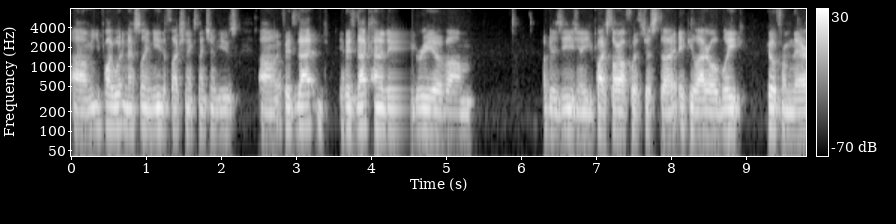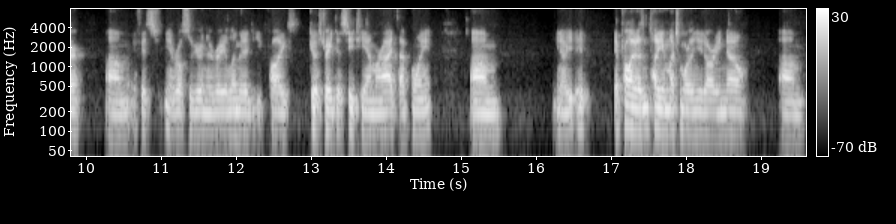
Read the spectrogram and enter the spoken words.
um, you probably wouldn't necessarily need the flexion extension views. Um, if it's that if it's that kind of degree of um, of disease, you know, you probably start off with just uh, AP lateral oblique, go from there. Um, if it's you know real severe and they're very limited, you probably go straight to CT MRI at that point. Um, you know, it it probably doesn't tell you much more than you'd already know um,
